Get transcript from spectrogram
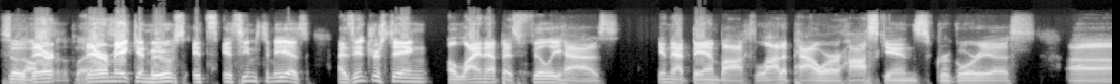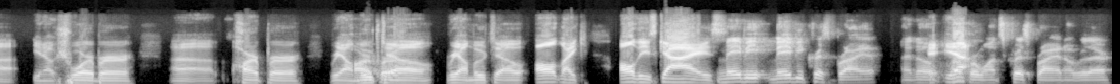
so He's they're the they're making moves. It's it seems to me as as interesting a lineup as Philly has in that band box. A lot of power. Hoskins, Gregorius, uh, you know Schwarber, uh, Harper, Real Harper. Muto, Realmuto, all like all these guys. Maybe maybe Kris Bryant. I know Uh, yeah. Harper wants Kris Bryant over there.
